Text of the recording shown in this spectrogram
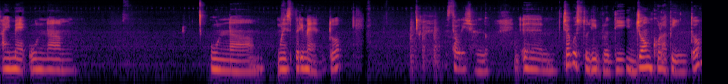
ahimè, un, um, un, um, un esperimento. Stavo dicendo, eh, c'è questo libro di John Colapinto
